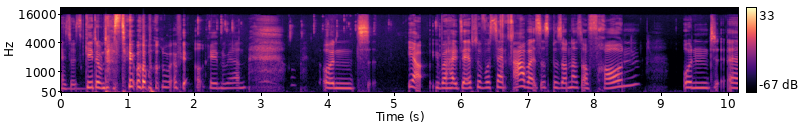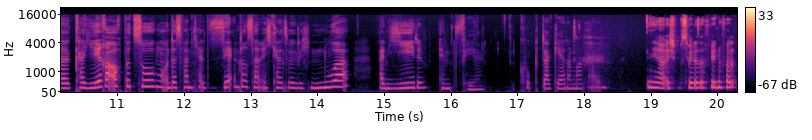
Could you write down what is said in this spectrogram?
also es geht um das Thema, worüber wir auch reden werden. Und ja, über halt Selbstbewusstsein. Aber es ist besonders auf Frauen und äh, Karriere auch bezogen. Und das fand ich halt sehr interessant. Ich kann es wirklich nur an jedem empfehlen. Guck da gerne mal rein. Ja, ich muss mir das auf jeden Fall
